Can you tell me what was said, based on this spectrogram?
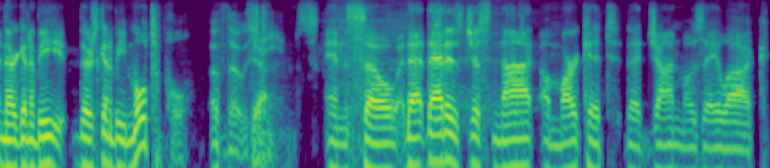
and they're going to be there's going to be multiple of those yeah. teams. And so that that is just not a market that John Mozeliak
